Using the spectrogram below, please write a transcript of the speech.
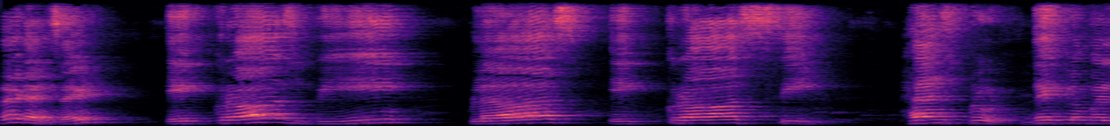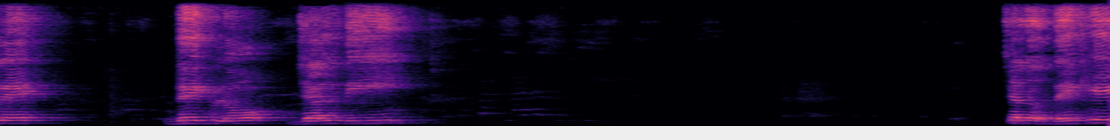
right hand side a cross b plus a cross c hence proved देख लो पहले. देख लो. जल्दी. चलो देखे.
